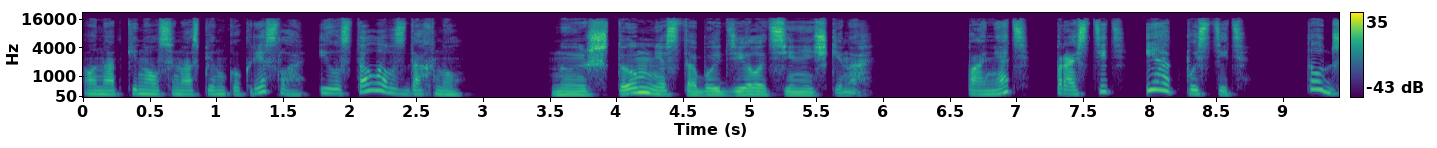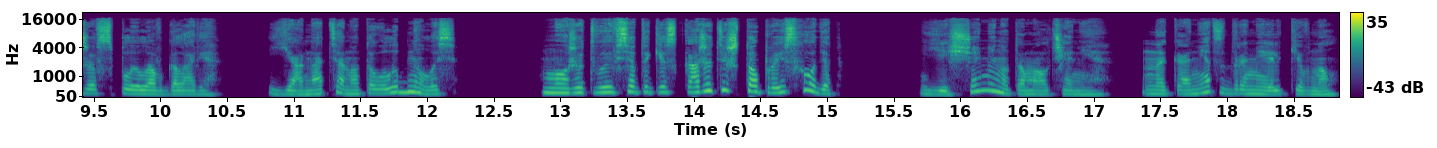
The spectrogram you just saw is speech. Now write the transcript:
Он откинулся на спинку кресла и устало вздохнул. «Ну и что мне с тобой делать, Синичкина?» «Понять, простить и отпустить». Тут же всплыло в голове. Я натянуто улыбнулась. «Может, вы все таки скажете, что происходит?» Еще минута молчания. Наконец Драмиэль кивнул.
